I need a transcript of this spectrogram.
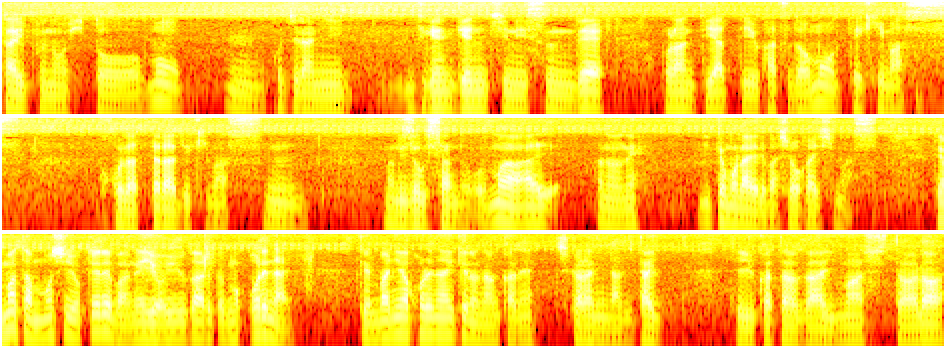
タイプの人も、うん、こちらに現地に住んでボランティアっていう活動もできます。ここだったらできます。うん。まあ、溝口さんの、まあ、あのね、言ってもらえれば紹介します。で、またもしよければね、余裕があるか、まあ、来れない。現場には来れないけどなんかね、力になりたいっていう方がいましたら、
